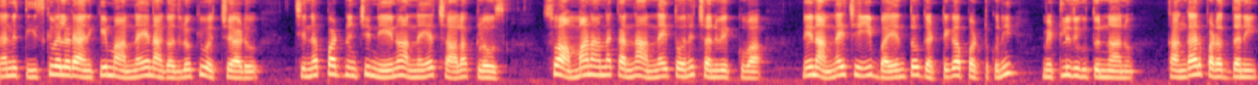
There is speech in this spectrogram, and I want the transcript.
నన్ను తీసుకువెళ్ళడానికి మా అన్నయ్య నా గదిలోకి వచ్చాడు. చిన్నప్పటి నుంచి నేను అన్నయ్య చాలా క్లోజ్. సో అమ్మా నాన్న కన్నా అన్నయ్యతోనే చనువెక్కువ. నేను అన్నయ్య చెయ్యి భయంతో గట్టిగా పట్టుకుని మెట్లు దిగుతున్నాను. కంగారు పడొద్దని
